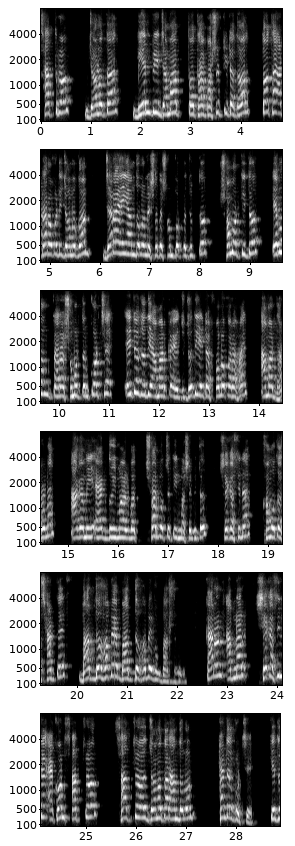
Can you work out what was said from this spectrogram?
ছাত্র, জনতা বিএনপি জামাত তথা বাষট্টিটা দল তথা আঠারো কোটি জনগণ যারা এই আন্দোলনের সাথে সম্পর্কযুক্ত, সমর্থিত এবং তারা সমর্থন করছে এটা যদি আমার যদি এটা ফলো করা হয়, আমার ধারণা আগামী এক, দুই মাস বা সর্বোচ্চ তিন মাসের ভিতর শেখ হাসিনা ক্ষমতা ছাড়তে বাধ্য হবে বাধ্য হবে এবং বাধ্য হবে। কারণ আপনার শেখ হাসিনা এখন ছাত্র ছাত্র জনতার আন্দোলন হ্যান্ডেল করছে। কিন্তু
